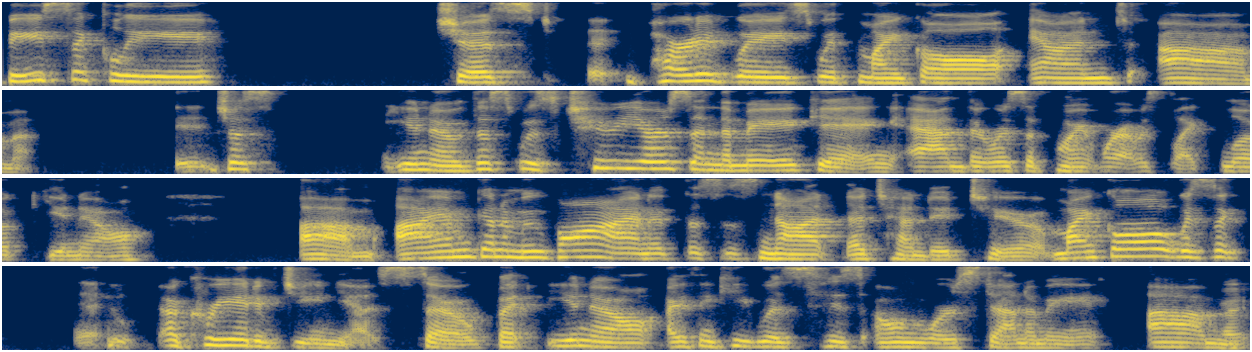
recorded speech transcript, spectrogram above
basically just parted ways with Michael and um, just, you know, this was two years in the making. And there was a point where I was like, look, you know, um, I am going to move on if this is not attended to. Michael was a a creative genius. So, but you know, I think he was his own worst enemy. Um, right.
